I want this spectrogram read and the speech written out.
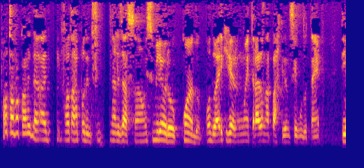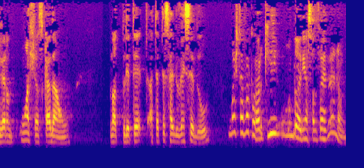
faltava qualidade, faltava poder de finalização. Isso melhorou quando? Quando o Eric e Jerônimo entraram na partida no segundo tempo, tiveram uma chance cada um. O Náutico podia ter, até ter saído vencedor, mas estava claro que não daria só não faz bem, não.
